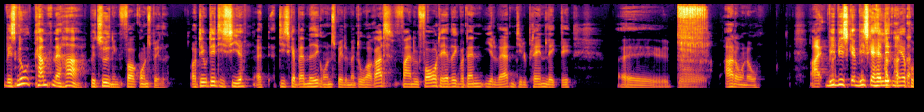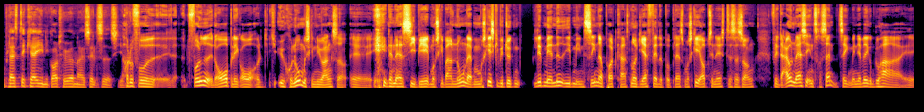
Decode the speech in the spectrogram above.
hvis nu kampene har betydning for grundspillet, og det er jo det, de siger, at at de skal være med i grundspillet, men du har ret, Final Four, det, jeg ved ikke, hvordan i alverden de vil planlægge det. Øh, pff, I don't know. Nej, vi, vi, skal, vi skal have lidt mere på plads, det kan jeg egentlig godt høre, når jeg selv sidder og siger. Har du fået fundet et overblik over de økonomiske nuancer øh, i den her CBA? Måske bare nogle af dem. Måske skal vi dykke lidt mere ned i dem i en senere podcast, når de er faldet på plads. Måske op til næste sæson. Fordi der er jo en masse interessante ting, men jeg ved ikke, om du har, øh,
